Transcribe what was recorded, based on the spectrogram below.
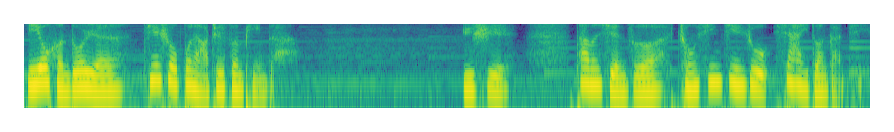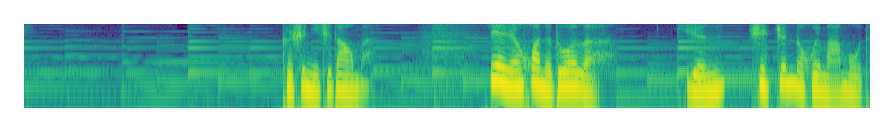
也有很多人接受不了这份平淡，于是，他们选择重新进入下一段感情。可是你知道吗？恋人换的多了，人是真的会麻木的。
